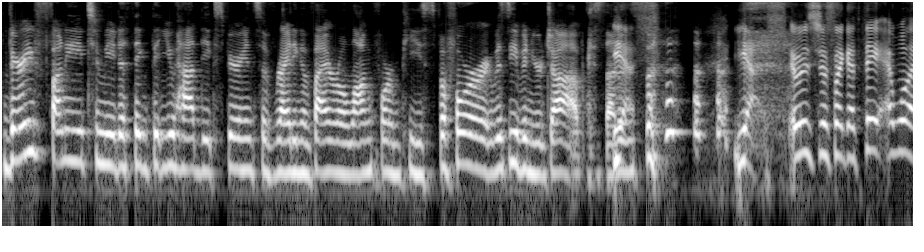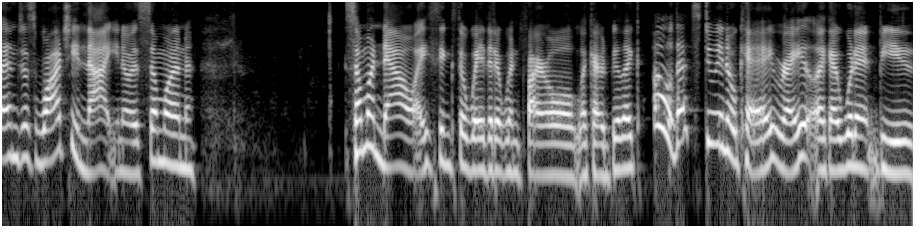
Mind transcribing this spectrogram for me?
very funny to me to think that you had the experience of writing a viral long form piece before it was even your job because that yes. is yes it was just like a thing well and just watching that you know as someone someone now, I think the way that it went viral, like I would be like, oh, that's doing okay, right? Like I wouldn't be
